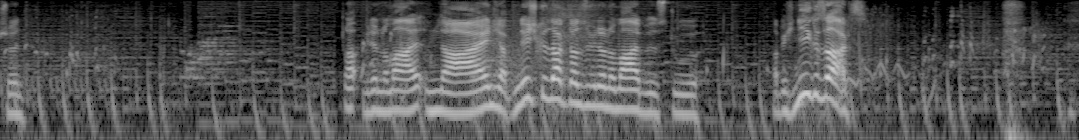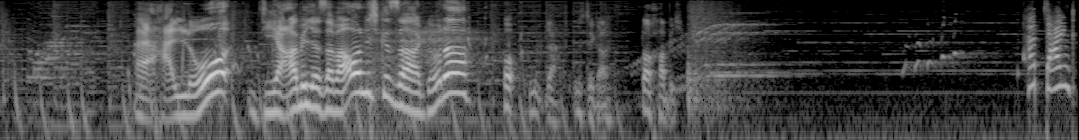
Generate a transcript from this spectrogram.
Schön. Ah, wieder normal. Nein, ich habe nicht gesagt, dass du wieder normal bist, du. Habe ich nie gesagt. Hallo? Die habe ich jetzt aber auch nicht gesagt, oder? Oh, ja, ist egal. Doch, habe ich. Hab Dank.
